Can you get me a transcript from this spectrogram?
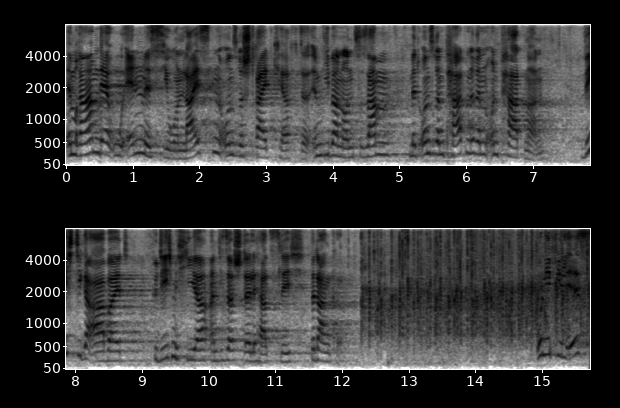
Im Rahmen der UN-Mission leisten unsere Streitkräfte im Libanon zusammen mit unseren Partnerinnen und Partnern wichtige Arbeit, für die ich mich hier an dieser Stelle herzlich bedanke. UNIFIL ist,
